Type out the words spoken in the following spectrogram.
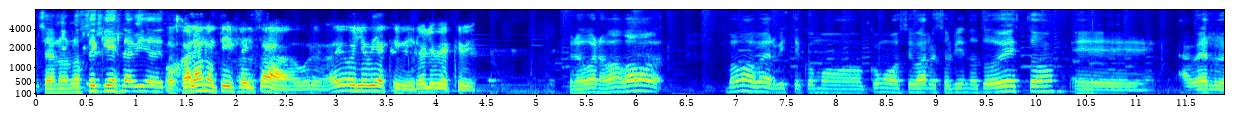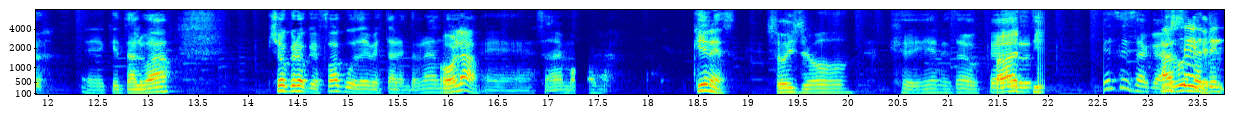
O sea, no, no sé qué es la vida de Tortu. Ojalá no esté infectado, boludo. Hoy le voy a escribir, hoy le voy a escribir. Pero bueno, va- vamos, vamos a ver, viste, cómo, cómo se va resolviendo todo esto. eh, a ver eh, qué tal va. Yo creo que Facu debe estar entrenando. Hola. Eh, sabemos cómo. ¿Quién es? Soy yo. Qué bien, está a buscar. Pati. ¿Qué haces acá? Facundo, sé.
